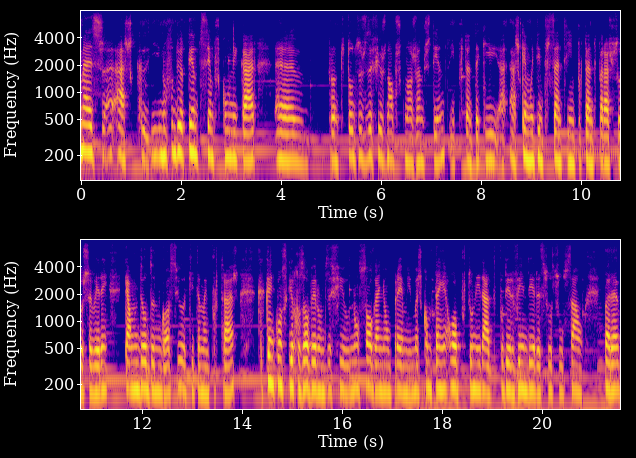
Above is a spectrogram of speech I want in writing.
mas acho que, e no fundo eu tento sempre comunicar pronto, todos os desafios novos que nós vamos tendo e, portanto, aqui acho que é muito interessante e importante para as pessoas saberem que há um modelo de negócio aqui também por trás, que quem conseguir resolver um desafio não só ganha um prémio, mas como tem a oportunidade de poder vender a sua solução para,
